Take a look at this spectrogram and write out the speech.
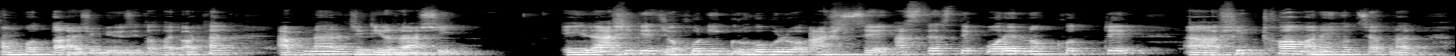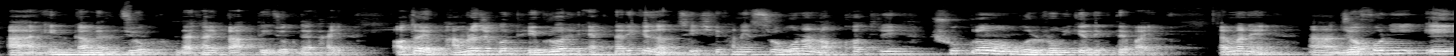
সম্পদ তারা হিসেবে বিবেচিত হয়। অর্থাৎ আপনার যেটি রাশি, এই রাশিতে যখনই গ্রহগুলো আসছে, আস্তে আস্তে পরের নক্ষত্রে শিফট হওয়া মানেই হচ্ছে আপনার ইনকামের যোগ দেখায় প্রাপ্তি যোগ দেখায়। অতএব আমরা যখন ফেব্রুয়ারির এক তারিখে যাচ্ছি, সেখানে শ্রবণা নক্ষত্রে শুক্র, মঙ্গল, রবিকে দেখতে পাই। তার মানে যখনই এই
